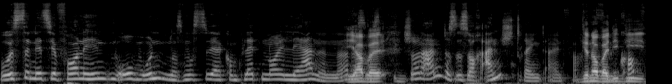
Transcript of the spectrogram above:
wo ist denn jetzt hier vorne, hinten, oben, unten? Das musst du ja komplett neu lernen, ne? Das ja, weil, ist schon an, das ist auch anstrengend einfach. Genau, weil die, die,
